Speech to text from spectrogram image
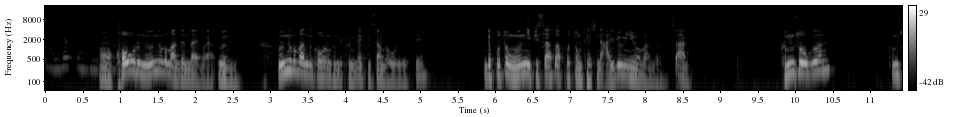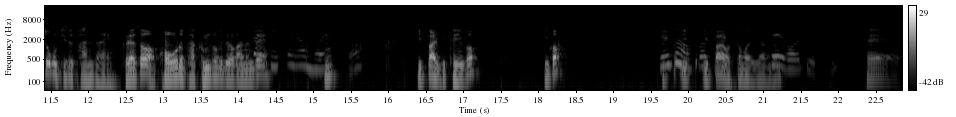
아 이렇게 생긴. 어, 거울은 은으로 만든다 이거야. 은. 은으로 만든 거울은 근데 굉장히 비싼 거울이겠지. 근데 보통 은이 비싸서 보통 대신에 알루미늄을 만들어. 싼. 금속은 금속은 빛을 반사해. 그래서 거울은 다 금속이 들어가는데 이빨 밑에는 뭐 응? 있어? 이빨 밑에 이거? 이거? 배가 이, 없어. 이빨 배? 어떤 거 얘기하는 거야? 배가 어디 있어? 배.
